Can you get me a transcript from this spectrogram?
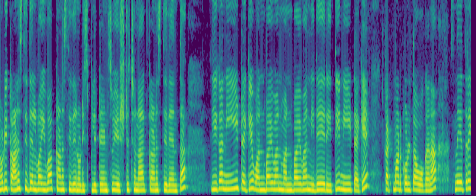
ನೋಡಿ, ಕಾಣಿಸ್ತಿದೆ ಅಲ್ವಾ? ಇವಾಗ ಕಾಣಿಸ್ತಿದೆ ನೋಡಿ ಸ್ಪ್ಲಿಟ್ ಎಂಡ್ಸು ಎಷ್ಟು ಚೆನ್ನಾಗಿ ಕಾಣಿಸ್ತಿದೆ ಅಂತ. ಈಗ ನೀಟಾಗಿ one by one one by one ಇದೇ ರೀತಿ ನೀಟಾಗಿ ಕಟ್ ಮಾಡ್ಕೊಳ್ತಾ ಹೋಗೋಣ. ಸ್ನೇಹಿತರೆ,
